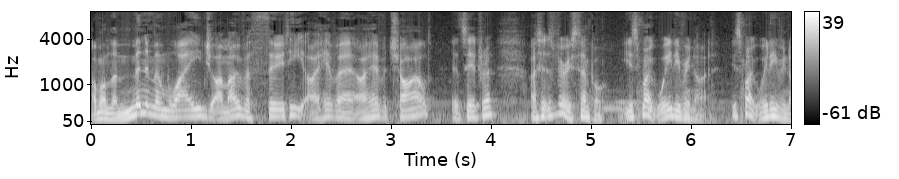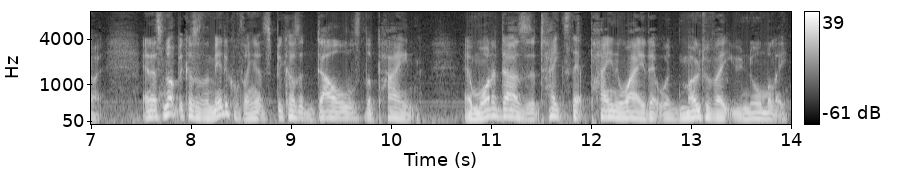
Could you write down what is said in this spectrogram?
I'm on the minimum wage, I'm over 30, I have a, I have a child, etc. I said, It's very simple. You smoke weed every night. You smoke weed every night. And it's not because of the medical thing, it's because it dulls the pain. And what it does is it takes that pain away that would motivate you normally.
